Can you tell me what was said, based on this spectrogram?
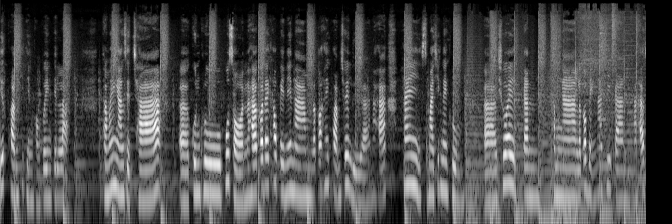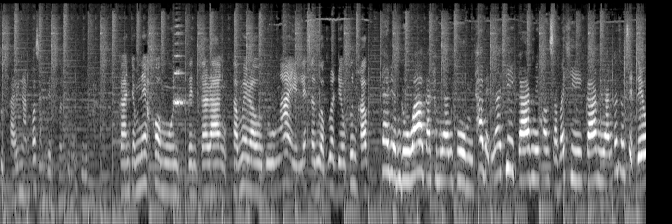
ยึดความคิดเห็นของตัวเองเป็นหลักทำให้งานเสร็จช้าคุณครูผู้สอนนะคะก็ได้เข้าไปแนะนำแล้วก็ให้ความช่วยเหลือนะคะ ให้สมาชิกในกลุ่มช่วยกันทำงานแล้วก็แบ่งหน้าที่กันนะคะ สุดท้ายงานก็สำเร็จเหมือนกลุ่มอื่นค่ะ การจำแนกข้อมูลเป็นตารางทำให้เราดูง่ายและสะดวกรวดเร็วขึ้นครับ ได้เรียนรู้ว่าการทำงานกลุ่ม ถ้าแบ่งหน้าที่กันมีความสามัคคีกันงานก็จะเสร็จเร็ว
